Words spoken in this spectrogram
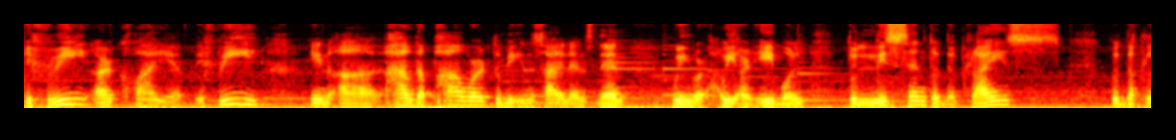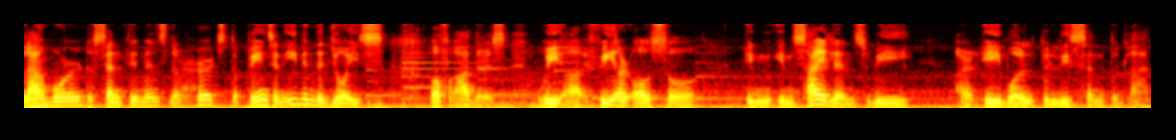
If we are quiet, if we in uh, have the power to be in silence, then we were we are able to listen to the cries, to the clamor, the sentiments, the hurts, the pains, and even the joys of others. We are if we are also in in silence, we are able to listen to God.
